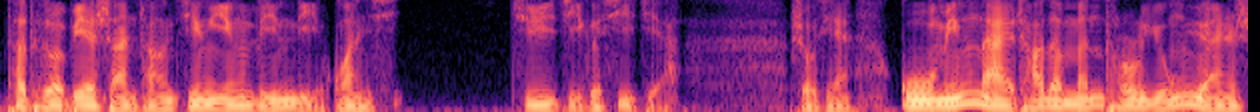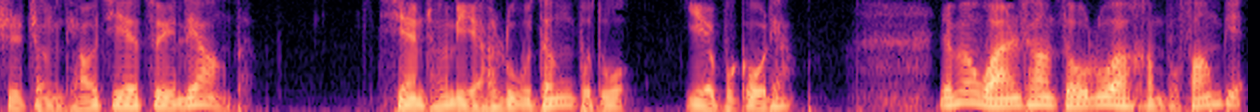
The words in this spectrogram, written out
它特别擅长经营邻里关系。举几个细节，首先，古茗奶茶的门头永远是整条街最亮的，县城里啊路灯不多，也不够亮，人们晚上走路啊很不方便。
